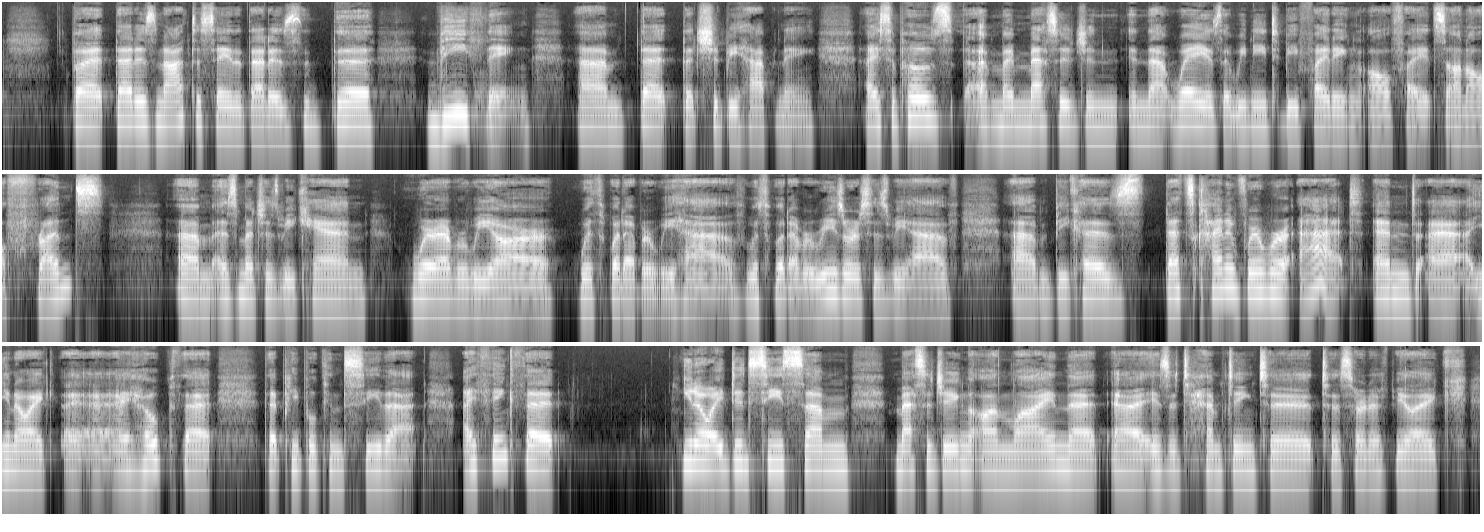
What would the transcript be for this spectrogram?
but that is not to say that that is the the thing um, that that should be happening. I suppose uh, my message in in that way is that we need to be fighting all fights on all fronts um, as much as we can wherever we are with whatever we have, with whatever resources we have, um, because that's kind of where we're at. And uh, you know, I, I I hope that that people can see that. I think that you know, I did see some messaging online that uh, is attempting to to sort of be like,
